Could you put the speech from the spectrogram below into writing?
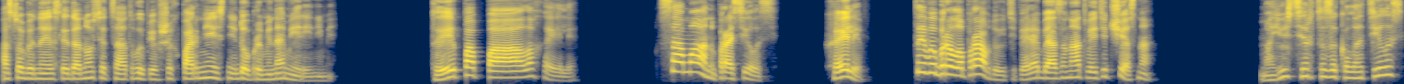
особенно если доносятся от выпивших парней с недобрыми намерениями. «Ты попала, Хейли», Сама напросилась. Хейли, ты выбрала правду и теперь обязана ответить честно. Мое сердце заколотилось,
